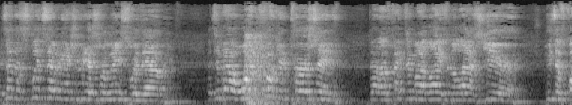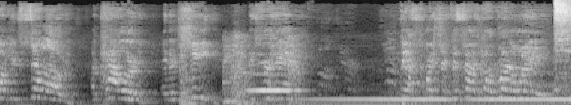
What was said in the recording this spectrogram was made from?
is on the split 7 inch we just released with them. It's about one fucking person that affected my life in the last year. He's a fucking sellout, a coward, and a cheat. It's for him. Best wishes. This song's called Runaway.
